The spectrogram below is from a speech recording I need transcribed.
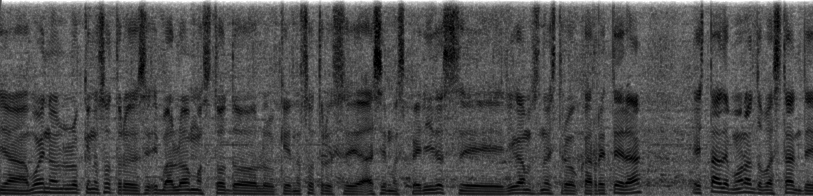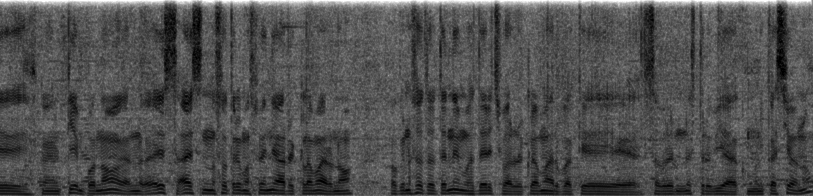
Ya, bueno, lo que nosotros evaluamos todo lo que nosotros eh, hacemos pedidos, eh, digamos nuestra carretera está demorando bastante con el tiempo, ¿no? A eso nosotros hemos venido a reclamar, ¿no? Porque nosotros tenemos derecho a reclamar para que, sobre nuestra vía de comunicación, ¿no?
